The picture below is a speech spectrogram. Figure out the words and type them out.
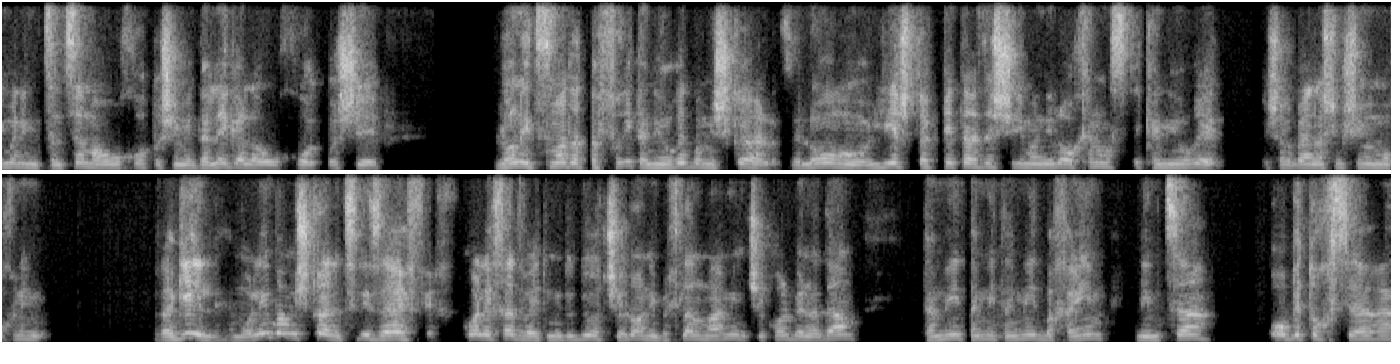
אם אני מצמצם ארוחות, או שמדלג על ארוחות, או שלא נצמד לתפריט, אני יורד במשקל. זה לא... לי יש את הקטע הזה שאם אני לא אוכל מספיק, אני יורד. יש הרבה אנשים שאם הם אוכלים רגיל, הם עולים במשקל, אצלי זה ההפך. כל אחד וההתמודדויות שלו, אני בכלל מאמין שכל בן אדם תמיד, תמיד, תמיד בחיים נמצא או בתוך סערה,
